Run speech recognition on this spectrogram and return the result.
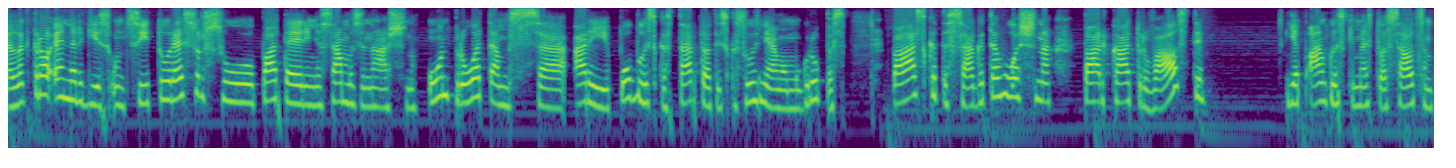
elektroenerģijas un citu resursu patēriņa samazināšanu. Un, protams, uh, arī publiskas starptautiskas uzņēmumu grupas pārskata sagatavošana pār katru valsti jeb angļuiski mēs to saucam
